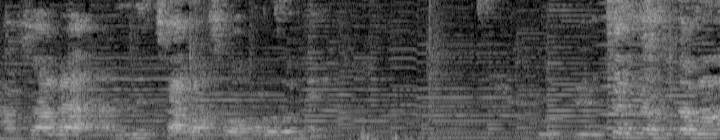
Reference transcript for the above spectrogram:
మసాలా అన్నీ చాలా సూపర్గా ఉన్నాయి. ఇప్పుడు ఫ్యూచర్ వెళ్తాను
